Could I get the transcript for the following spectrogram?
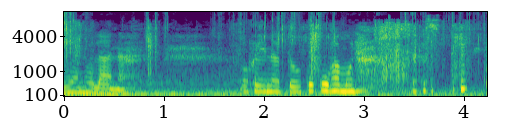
Ayan, wala na. Okay na to. Kukuha muna.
